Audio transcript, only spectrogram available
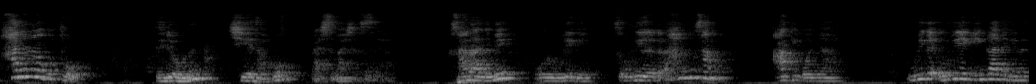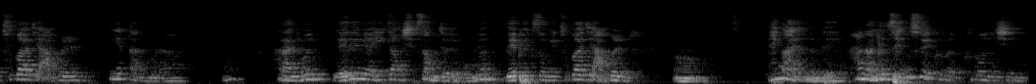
하늘로부터 내려오는 지혜라고 말씀하셨어요. 하나님이 오늘 우리에게 그래서 우리가 항상 악이 뭐냐? 우리가 우리의 인간에게는 두 가지 악을 행했다는 거야. 어? 하나님은 예레미야 2장 13절에 보면 내 백성이 두 가지 악을 어, 행하였는데 하나는 생수의 근원, 근원이신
